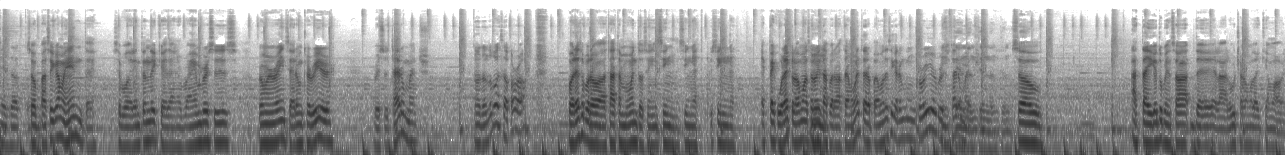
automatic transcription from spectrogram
Exacto. So, básicamente, se podría entender que Daniel Bryan versus Roman Reigns era un career versus title match. no tanto porque se va para Raw. Por eso, pero hasta, hasta el momento, sin, sin, sin, sin especular que lo vamos a hacer ahorita, pero hasta el momento podemos decir que era un career versus title match. entiendo, entiendo. So, hasta ahí que tú pensabas de la lucha como tal que vamos a ver.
